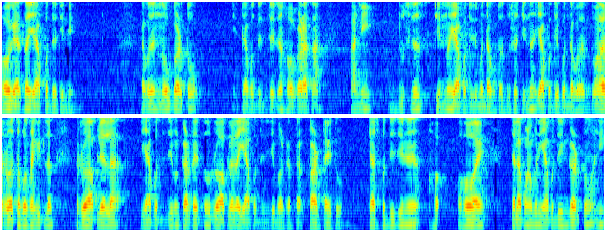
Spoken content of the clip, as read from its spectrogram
ह घ्यायचा या पद्धतीने. या पद्धतीने नऊ काढतो. त्या पद्धतीने ह काढायचा आणि दुसरंच चिन्ह या पद्धतीने पण दाखवतात दुसरं चिन्ह या पद्धती पण दाखवतात. तुम्हाला रचं पण सांगितलं र आपल्याला या पद्धतीने पण काढता येतो र आपल्याला या पद्धतीने पण काढता काढता येतो. त्याच पद्धतीने ह हो आहे त्याला पण आपण या पद्धतीने काढतो आणि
